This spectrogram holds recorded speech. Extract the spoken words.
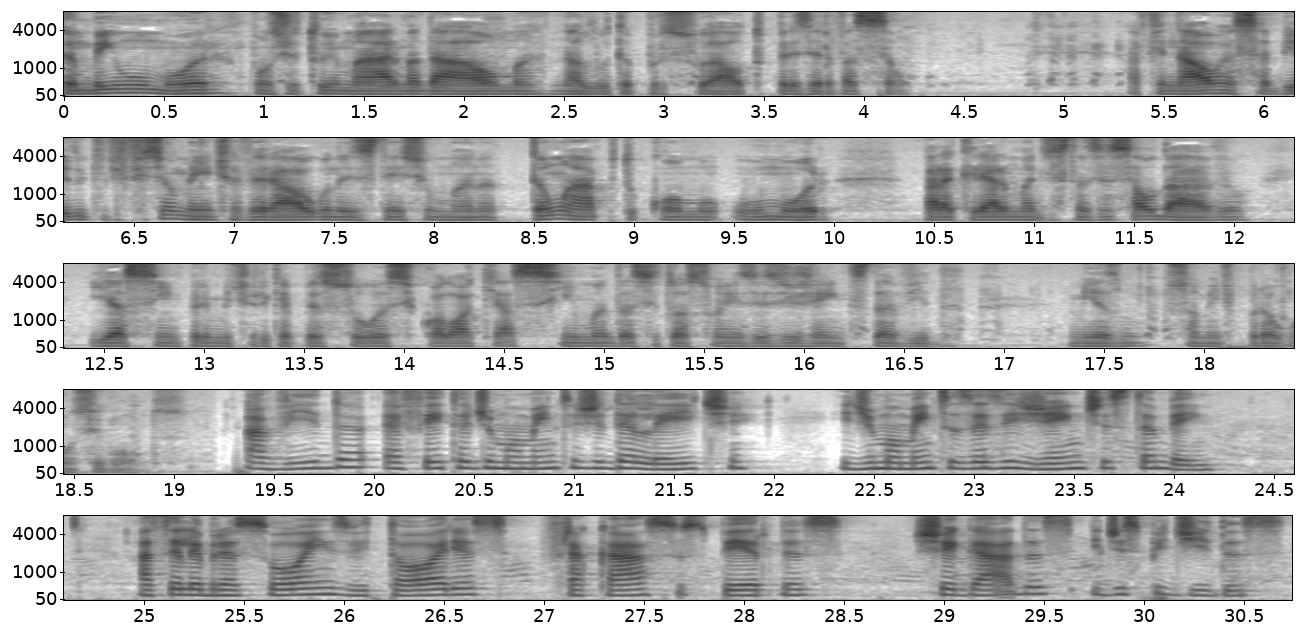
Também o humor constitui uma arma da alma na luta por sua autopreservação. Afinal, é sabido que dificilmente haverá algo na existência humana tão apto como o humor para criar uma distância saudável e assim permitir que a pessoa se coloque acima das situações exigentes da vida, mesmo somente por alguns segundos. A vida é feita de momentos de deleite e de momentos exigentes também. Há celebrações, vitórias, fracassos, perdas, chegadas e despedidas.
